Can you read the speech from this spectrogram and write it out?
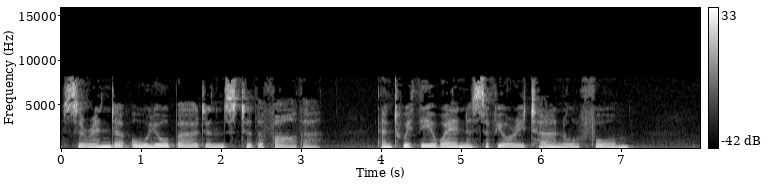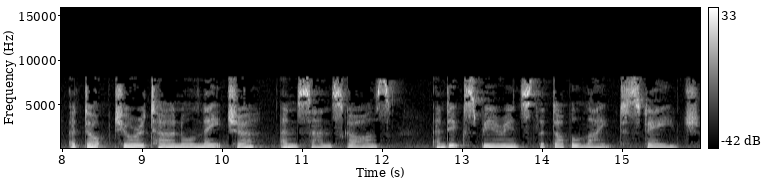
Surrender all your burdens to the Father and with the awareness of your eternal form, adopt your eternal nature and sanskars and experience the double light stage.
